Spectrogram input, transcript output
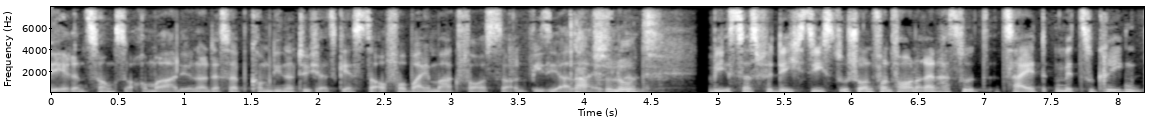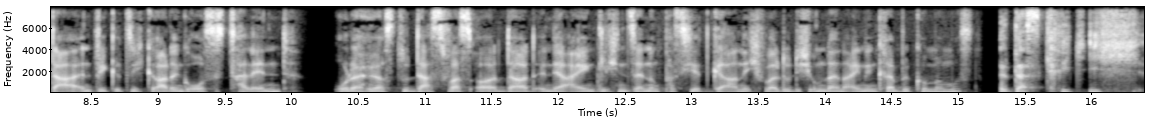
deren Songs auch im Radio, ne? Deshalb kommen die natürlich als Gäste auch vorbei, Mark Forster und wie sie alle Absolut. heißen. Ne? Wie ist das für dich? Siehst du schon von vornherein, hast du Zeit mitzukriegen, da entwickelt sich gerade ein großes Talent? Oder hörst du das, was dort in der eigentlichen Sendung passiert, gar nicht, weil du dich um deinen eigenen Krempel kümmern musst? Das krieg ich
